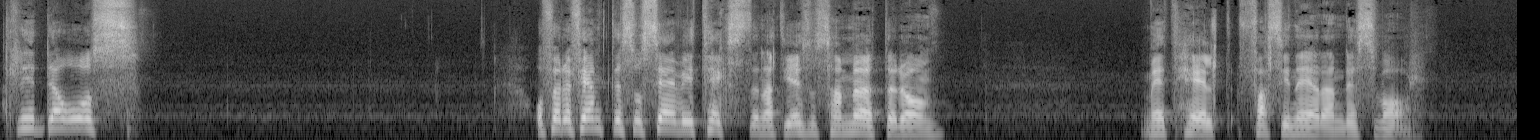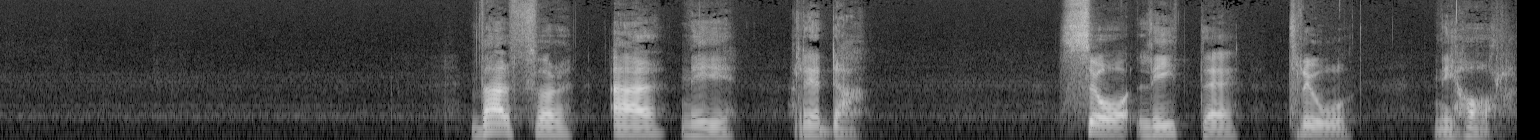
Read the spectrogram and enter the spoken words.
Rädda oss. Och för det femte så ser vi i texten att Jesus han möter dem med ett helt fascinerande svar. Varför är ni rädda? Så lite tro ni har.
